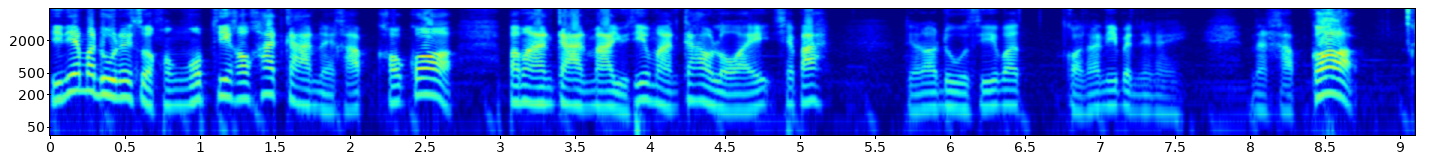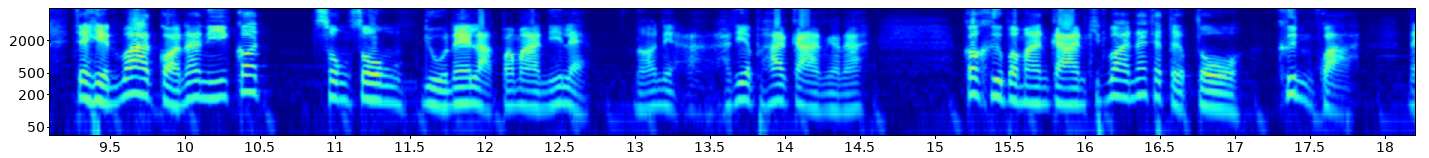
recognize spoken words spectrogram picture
ทีนี้มาดูในส่วนของงบที่เขาคาดการณ์หน่อยครับเขาก็ประมาณการมาอยู่ที่ประมาณ 900 ใช่ปะเดี๋ยวเราดูซิว่าก่อนหน้านี้เป็นยังไงนะครับก็ จะเห็นว่าก่อนหน้านี้ก็ทรงๆอยู่ในหลักประมาณนี้แหละเนาะเนี่ยถ้าเทียบคาดการณ์กันนะ ก็คือประมาณการคิดว่าน่าจะเติบโตขึ้นกว่าใน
